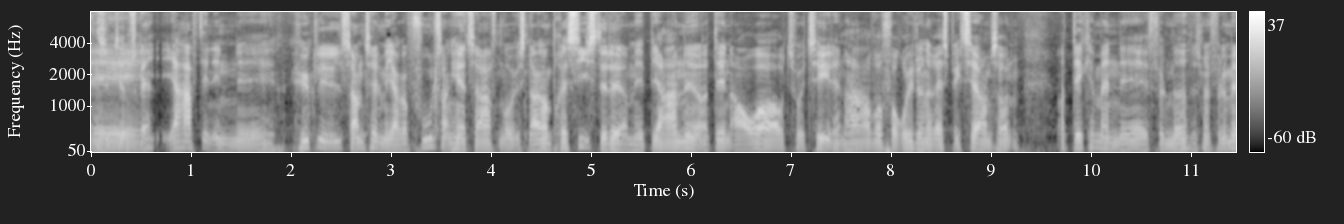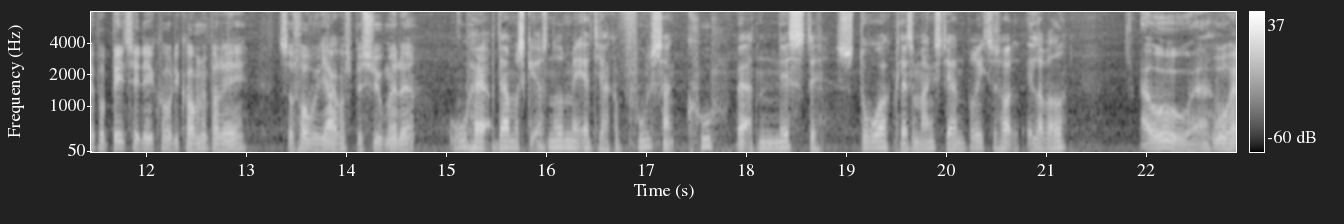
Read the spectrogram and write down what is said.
Det synes jeg, du skal. Øh, Jeg har haft en, en øh, hyggelig lille samtale med Jakob Fuglsang her til aften, hvor vi snakker om præcis det der med Bjarne og den aura og autoritet, han har, og hvorfor rytterne respekterer ham sådan. Og det kan man øh, følge med. Hvis man følger med på BT.dk de kommende par dage, så får vi Jakobs besøg med der. Uha, og der er måske også noget med, at Jakob Fuglsang kunne være den næste store klassementstjerne på Rises hold, eller hvad? Uh, ja. Uha.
